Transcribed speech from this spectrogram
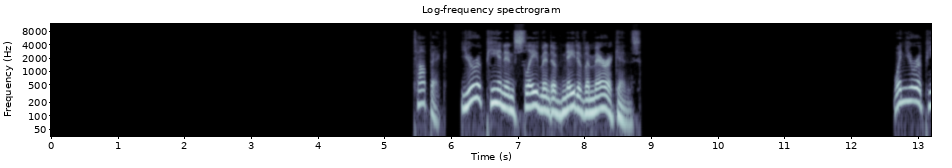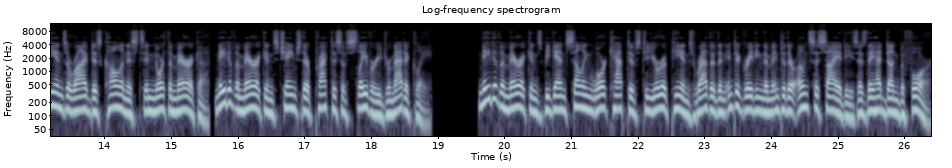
European enslavement of Native Americans When Europeans arrived as colonists in North America, Native Americans changed their practice of slavery dramatically. Native Americans began selling war captives to Europeans rather than integrating them into their own societies as they had done before.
